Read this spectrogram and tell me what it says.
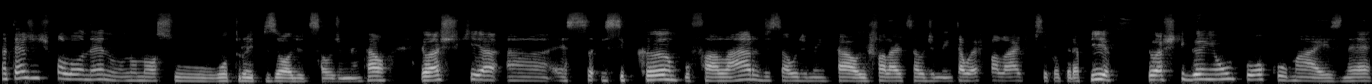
até a gente falou, né, no, no nosso outro episódio de saúde mental, eu acho que a, a, essa, esse campo, falar de saúde mental e falar de saúde mental é falar de psicoterapia, eu acho que ganhou um pouco mais, né?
